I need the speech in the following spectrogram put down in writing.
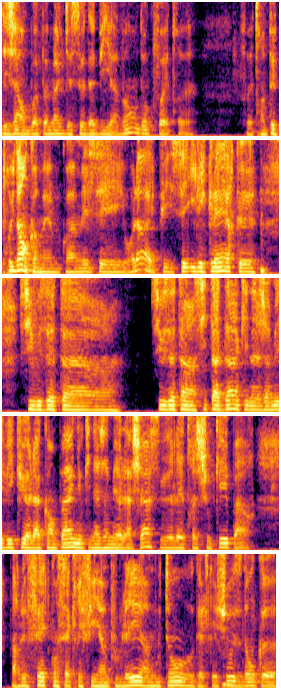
déjà, on boit pas mal de soda avant, donc faut être faut être un peu prudent quand même, quoi. Mais c'est voilà. Et puis c'est, il est clair que si vous êtes un si vous êtes un citadin qui n'a jamais vécu à la campagne ou qui n'a jamais à la chasse, vous allez être choqué par par le fait qu'on sacrifie un poulet, un mouton ou quelque chose. Donc euh,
